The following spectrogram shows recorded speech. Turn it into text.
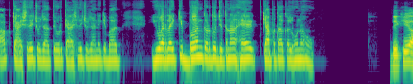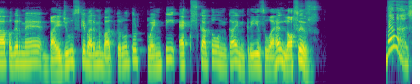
आप कैश रिच हो जाते हो और कैश रिच हो जाने के बाद यू आर लाइक कि बर्न कर दो जितना है क्या पता कल हो ना हो? देखिए आप अगर मैं बायजूस के बारे में बात करूँ तो 20x का तो उनका इंक्रीज हुआ है लॉसेस बस।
